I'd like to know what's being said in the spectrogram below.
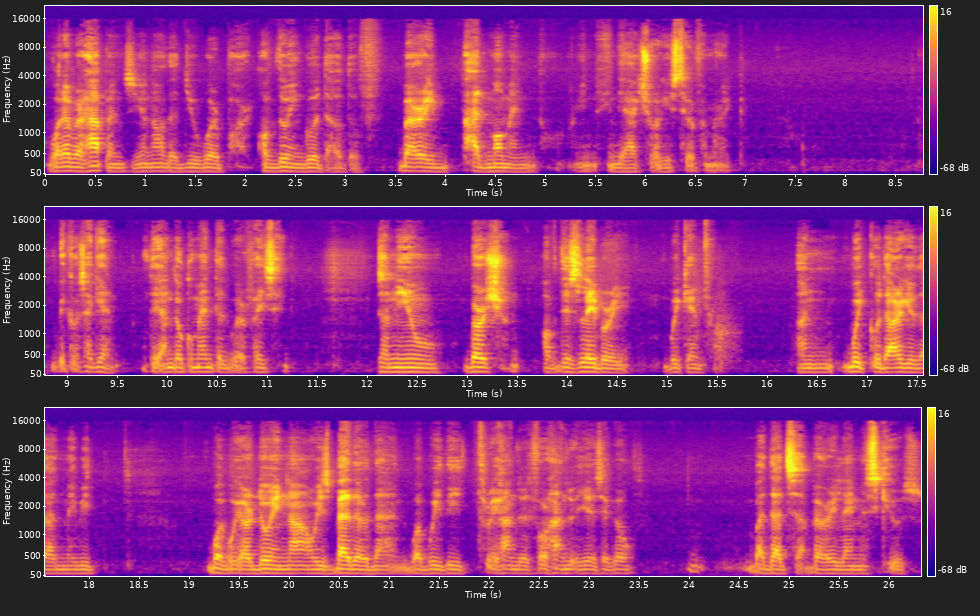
Whatever happens, you know that you were part of doing good out of very bad moment in, in the actual history of America. Because again, the undocumented we're facing is a new version of the slavery we came from. And we could argue that maybe what we are doing now is better than what we did 300, 400 years ago. But that's a very lame excuse.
